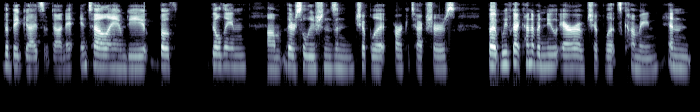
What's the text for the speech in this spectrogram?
the big guys have done. Intel, AMD, both building um, their solutions in chiplet architectures. But we've got kind of a new era of chiplets coming and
